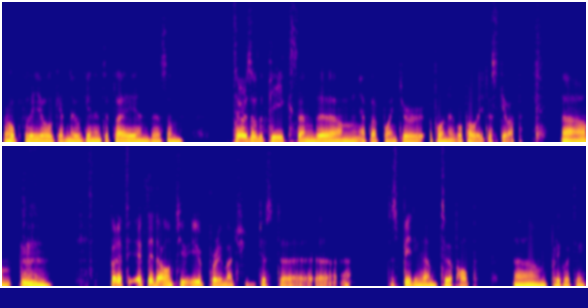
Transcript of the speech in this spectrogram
or hopefully, you'll get Nugen into play and some Terrors of the Peaks, and um, at that point, your opponent will probably just give up. Um, but if if they don't, you you're pretty much just uh, just beating them to a pulp um, pretty quickly.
